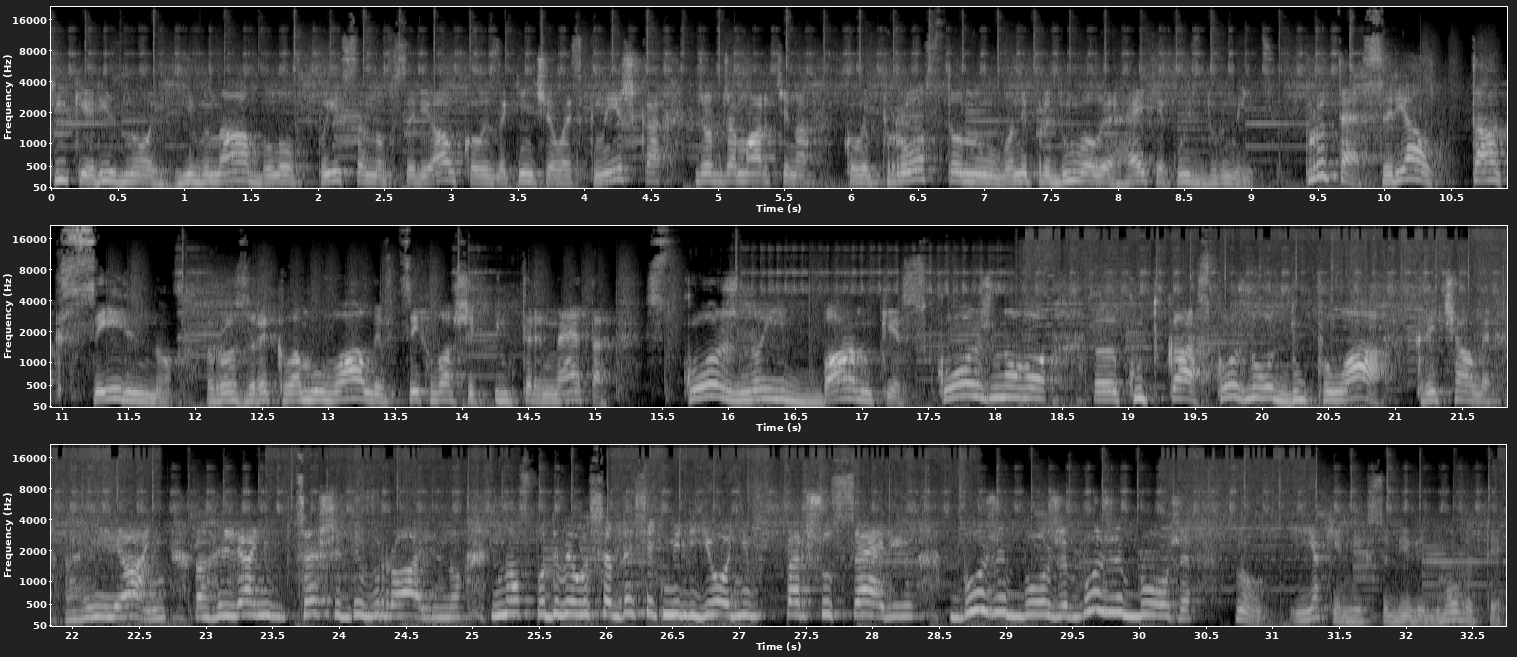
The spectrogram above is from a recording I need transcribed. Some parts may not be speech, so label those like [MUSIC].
скільки різного гівна було вписано в серіал, коли закінчилась книжка Джорджа Мартіна, коли просто ну вони придумували геть якусь дурницю. Проте серіал так сильно розрекламували в цих ваших інтернетах з кожної банки, з кожного е, кутка, з кожного дупла кричали: Глянь, глянь, це шедеврально! Нас подивилося 10 мільйонів в першу серію. Боже Боже, Боже Боже. Ну, як я міг собі відмовити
